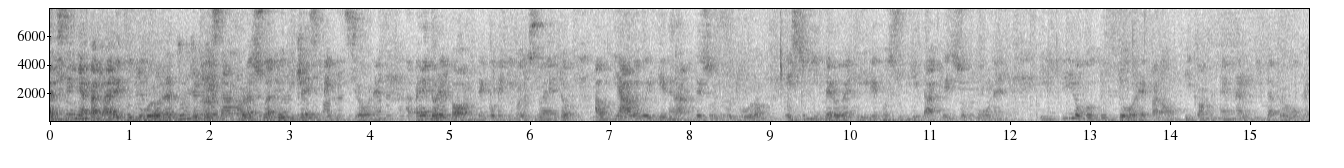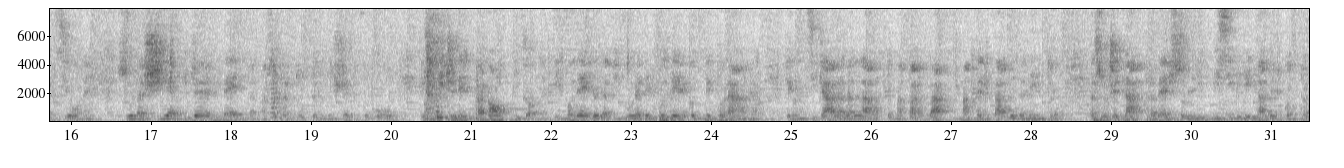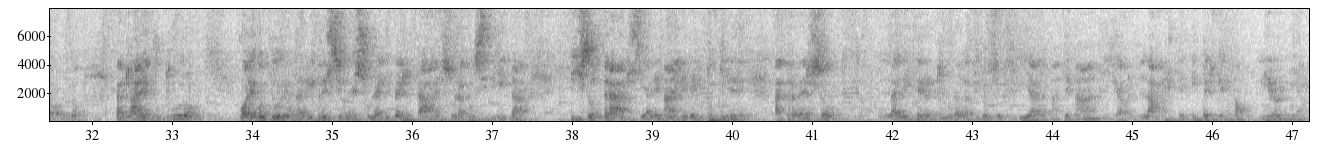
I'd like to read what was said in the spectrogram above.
Rassegna Parlare Futuro raggiunge quest'anno la sua dodicesima edizione, aprendo le porte, come di consueto, a un dialogo itinerante sul futuro e sugli interrogativi e possibilità che esso pone. Il filo conduttore Panopticon è un'ardita provocazione. Sulla scia di Jeremy Bentham, ma soprattutto di Michel Foucault, che fece del Panopticon il modello e la figura del potere contemporaneo che non si cala dall'alto ma, parva, ma pervade da dentro la società attraverso l'invisibilità del controllo, parlare futuro vuole condurre una riflessione sulla libertà e sulla possibilità di sottrarsi alle maglie del potere attraverso la letteratura, la filosofia, la matematica, l'arte e perché no, l'ironia.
